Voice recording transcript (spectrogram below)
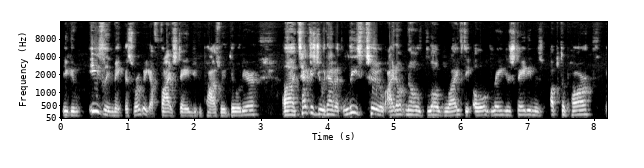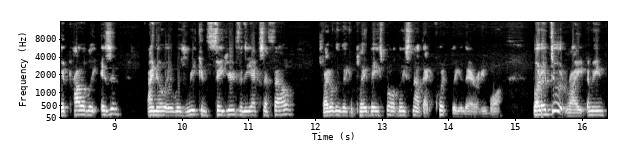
You can easily make this work. We got five stadiums. You could possibly do it here. Uh, Texas, you would have at least two. I don't know Globe Life, the old Ranger Stadium, is up to par. It probably isn't. I know it was reconfigured for the XFL, so I don't think they can play baseball, at least not that quickly there anymore. But uh, do it right. I mean,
